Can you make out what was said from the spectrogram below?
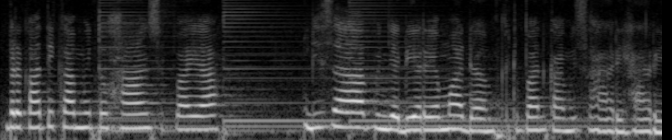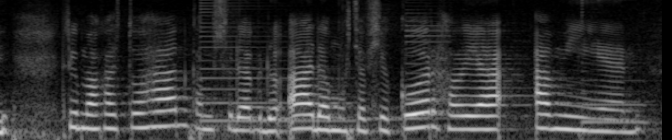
Berkati kami Tuhan supaya bisa menjadi rema dalam kehidupan kami sehari-hari. Terima kasih Tuhan, kami sudah berdoa dan mengucap syukur. Haleluya. Amin.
